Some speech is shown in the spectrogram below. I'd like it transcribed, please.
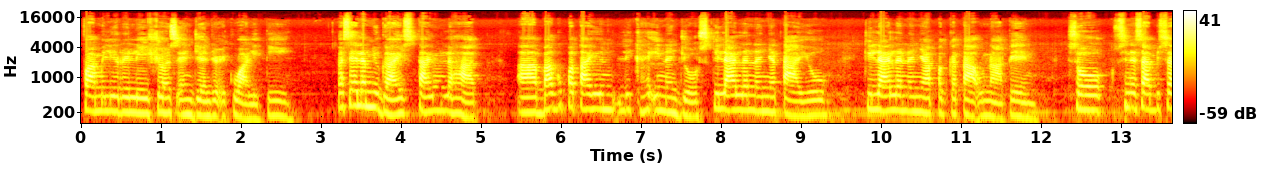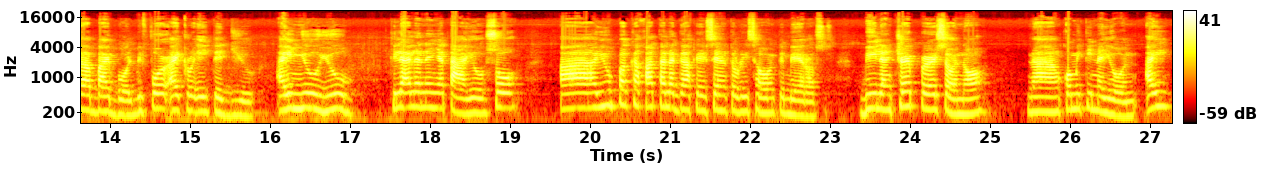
Family Relations, and Gender Equality. Kasi alam nyo guys, tayong lahat, ah, bago pa tayo likhain ng Diyos, kilala na niya tayo. Kilala na niya pagkatao natin. So, sinasabi sa Bible, before I created you, I knew you. Kilala na niya tayo. So, ah yung pagkakatalaga kay Senator Risa Hontiveros bilang chairperson no, ng committee na yon ay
